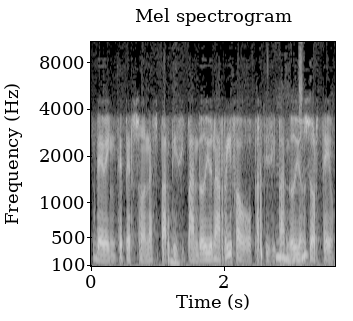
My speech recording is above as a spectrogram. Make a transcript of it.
de 20 personas participando de una rifa o participando de un sorteo.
